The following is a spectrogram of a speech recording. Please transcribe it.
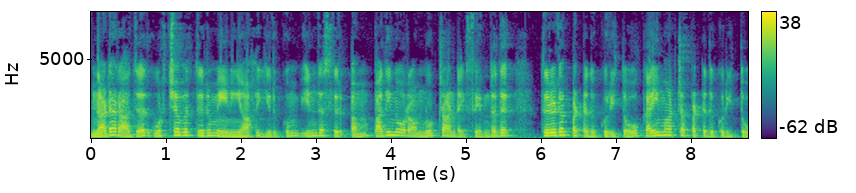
நடராஜர் உற்சவ திருமேனியாக இருக்கும் இந்த சிற்பம் பதினோராம் நூற்றாண்டை சேர்ந்தது. திருடப்பட்டது குறித்தோ கைமாற்றப்பட்டது குறித்தோ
